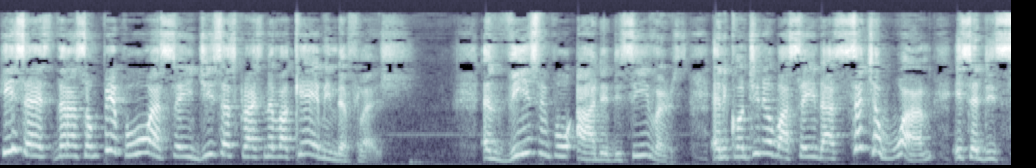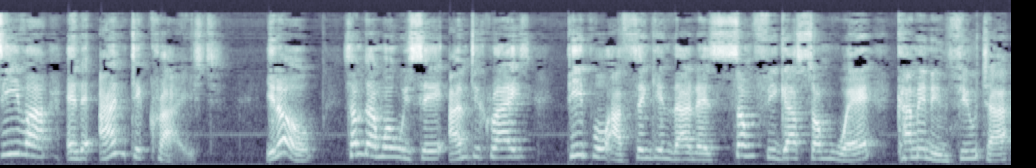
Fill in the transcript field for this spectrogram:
He says there are some people who are saying Jesus Christ never came in the flesh. And these people are the deceivers. And he continued by saying that such a one is a deceiver and the antichrist. You know, sometimes when we say antichrist, people are thinking that there's some figure somewhere coming in future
